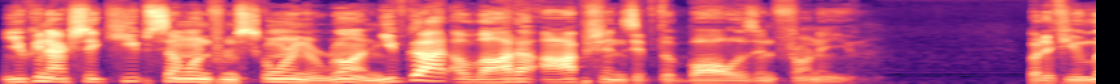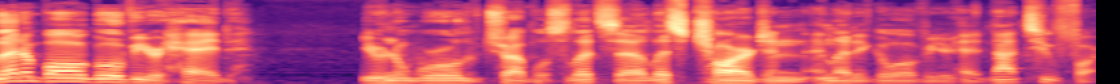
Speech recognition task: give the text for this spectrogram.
You can actually keep someone from scoring a run. You've got a lot of options if the ball is in front of you. But if you let a ball go over your head, you're in a world of trouble. So let's, uh, let's charge and, and let it go over your head. Not too far.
